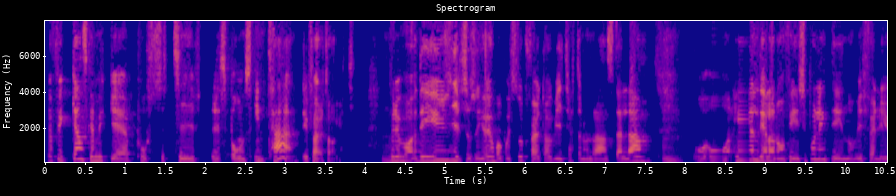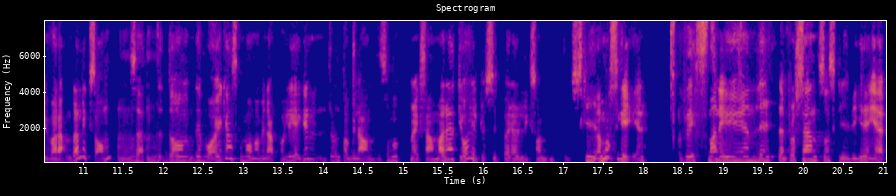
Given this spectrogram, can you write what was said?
jag fick ganska mycket positiv respons internt i företaget. Mm. För det, var, det är ju givetvis så, jag jobbar på ett stort företag, vi är 1300 anställda Mm. och, och en hel del av dem finns ju på LinkedIn och vi följer ju varandra. Liksom. Mm, Så mm. att de, det var ju ganska många av mina kollegor runt om i landet som uppmärksammade att jag helt plötsligt började liksom skriva massa grejer. Visst. Man är ju en liten procent som skriver grejer.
